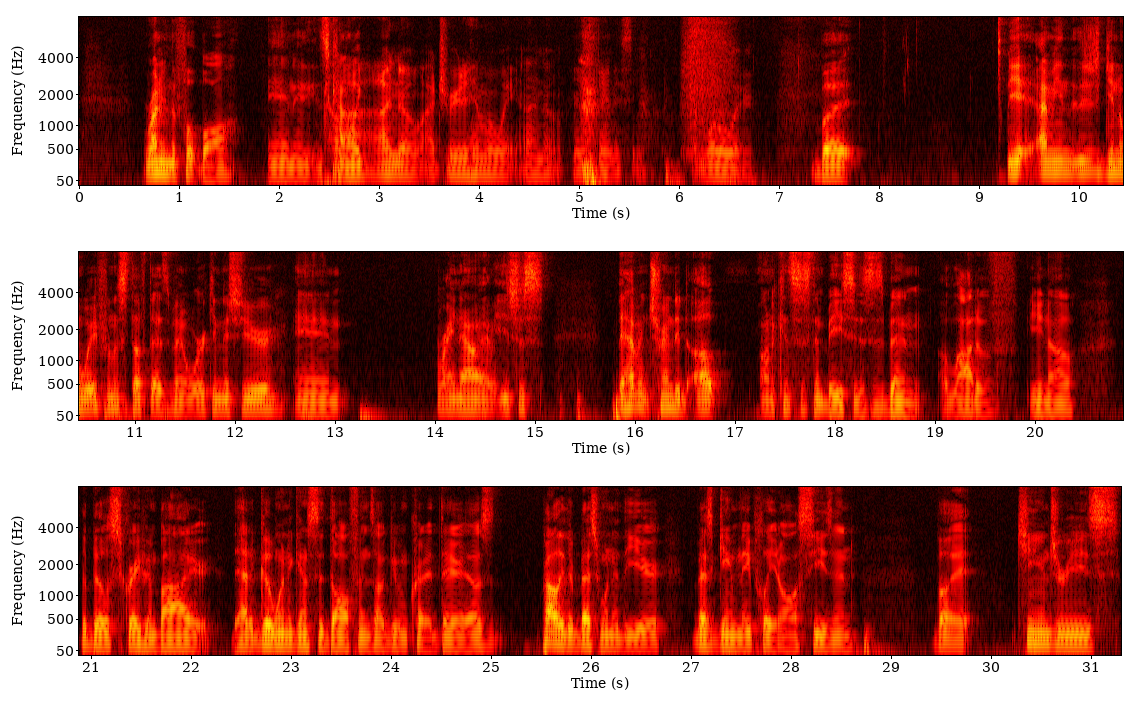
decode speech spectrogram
running the football, and it's kind of like I, I know. I traded him away. I know in fantasy. I'm well aware. But yeah, I mean, they're just getting away from the stuff that's been working this year, and right now I mean, it's just they haven't trended up on a consistent basis. It's been a lot of you know the Bills scraping by. They had a good win against the Dolphins. I'll give them credit there. That was probably their best win of the year, best game they played all season. But key injuries,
